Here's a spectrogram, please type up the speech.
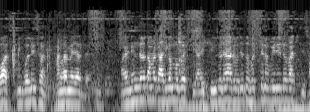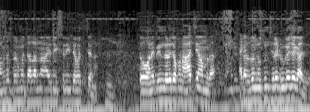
বস কি বলিস ঠান্ডা মেজাজে। অনেকদিন ধরে তো আমরা কাজকর্ম করছি আর এই তিনশো টাকা রোজে তো হচ্ছে না বুঝতেই তো পারছি সংসার ধর্ম চালানো এদিক সেদিক দিতে হচ্ছে না। তো অনেকদিন ধরে যখন আছি আমরা একটা দুটো নতুন ছেলে ঢুকেছে কাজে।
